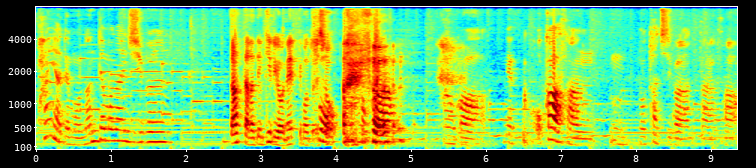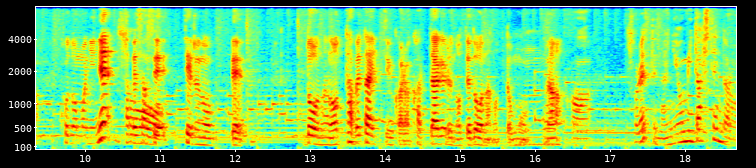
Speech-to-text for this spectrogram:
パン屋でも何でもない自分だったらできるよねってことでしょ？そう。なんか、ね、お母さんうん、の立場だったらさ子供にね食べさせてるのってどうなの？食べたいって言うから買ってあげるのってどうなのって思ううんなんな、かそれって何を満たしてんだろう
